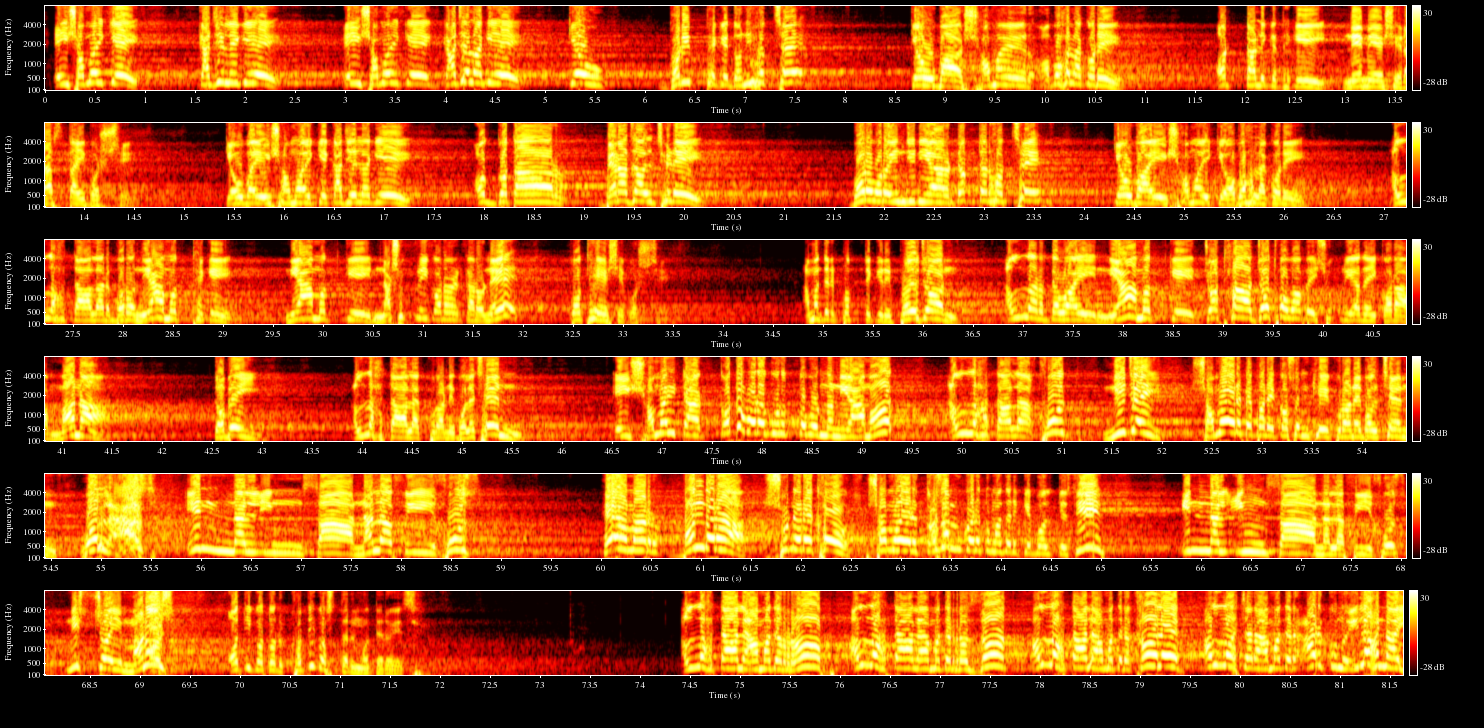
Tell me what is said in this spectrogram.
এই সময়কে কাজে লেগিয়ে, এই সময়কে কাজে লাগিয়ে কেউ গরিব থেকে ধনী হচ্ছে, কেউ বা সময়ের অবহেলা করে অট্টালিকা থেকে নেমে এসে রাস্তায় বসছে কেউ বা এই সময়কে কাজে লাগিয়ে অজ্ঞতার বেড়াজাল ছেড়ে বড় বড় ইঞ্জিনিয়ার, ডক্টর হচ্ছে কেউ বা এই সময়কে অবহেলা করে, আল্লাহ তাআলার বড় নিয়ামত থেকে, নিয়ামতকে নাশুক্রি করার কারণে পথে এসে বসছে। আমাদের প্রত্যেকের প্রয়োজন আল্লাহর দেওয়া এই নিয়ামতকে যথাযথভাবে শুক্রিয়া আদায় করা, মানা। তবেই আল্লাহ তাআলা কোরআনে বলেছেন, এই সময়টা কত বড় গুরুত্বপূর্ণ নিয়ামত, আল্লাহ তাআলা খুদ নিজেই সময়ের ব্যাপারে কসম খেয়ে কোরআনে বলছেন, ওয়াল আস ইন্নাল ইনসানা লাফি হে আমার বান্দারা, শুনে রেখো, সময়ের কসম করে তোমাদেরকে বলতেছি, ইন্নাল ইনসানা লাফি খুস নিশ্চয়ই মানুষ অধিকতর ক্ষতিগ্রস্তের মধ্যে রয়েছে। আল্লাহ তাআলা আমাদের রব, আল্লাহ তাআলা আমাদের রাজ্জাক, আল্লাহ তাআলা আমাদের খালেক, আল্লাহ ছাড়া আমাদের আর কোনো ইলাহ নাই।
